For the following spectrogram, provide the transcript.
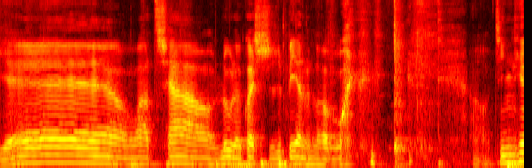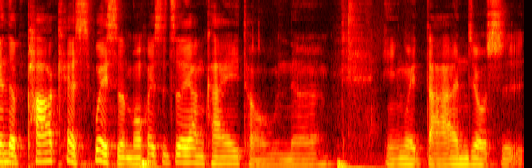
耶！我操，录了快十遍喽！好，今天的 podcast 为什么会是这样开头呢？因为答案就是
